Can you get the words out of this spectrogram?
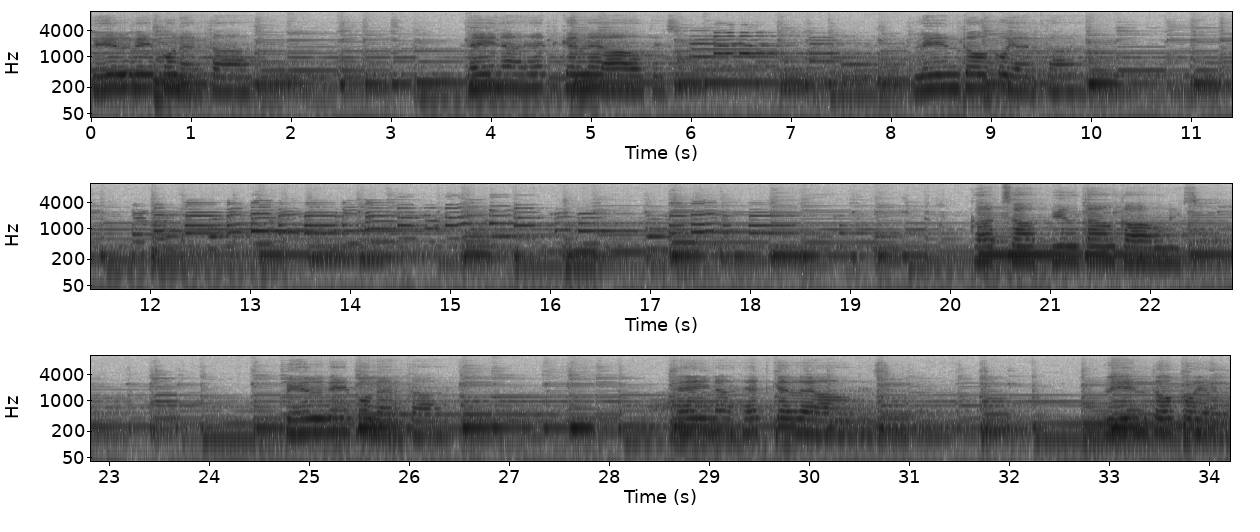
Pilvi punertaa. Heinä hetkelle altis. Lintu kujertaa. Katso, ilta on kaunis pilvi punertaa. Heinä hetkelle altis, kujertaa.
